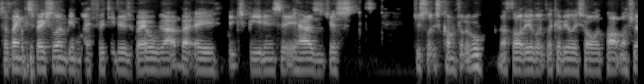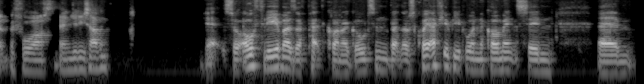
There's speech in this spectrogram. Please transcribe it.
So I think, especially him being left-footed as well, that bit of experience that he has just just looks comfortable. I thought they looked like a really solid partnership before the injuries happened. Yeah, so all three of us have picked Connor Goldson, but there's quite a few people in the comments saying um,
